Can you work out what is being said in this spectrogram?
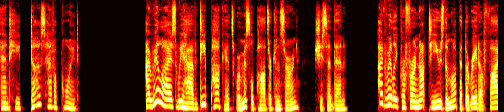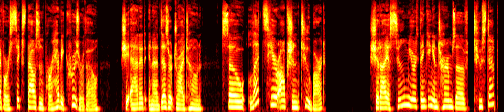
And he does have a point. I realize we have deep pockets where missile pods are concerned, she said then. I'd really prefer not to use them up at the rate of five or six thousand per heavy cruiser, though, she added in a desert dry tone, so let's hear option two, Bart. Should I assume you're thinking in terms of two step?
